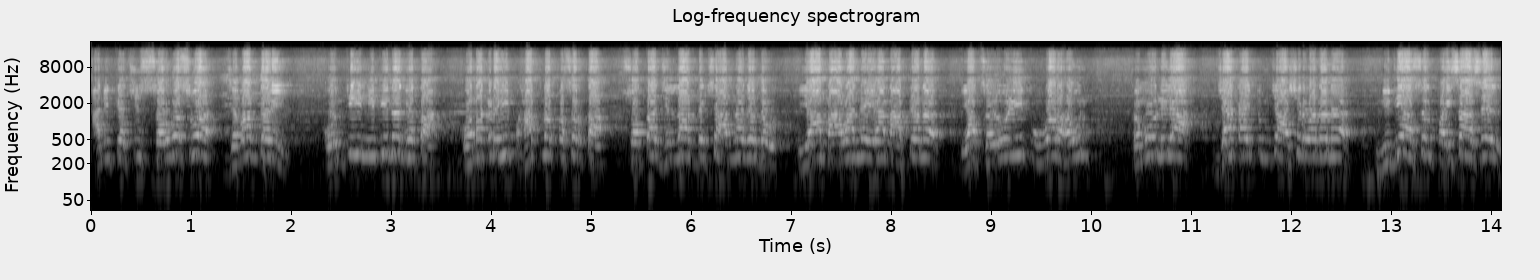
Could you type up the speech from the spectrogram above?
आणि त्याची सर्वस्व जबाबदारी कोणतीही निधी न घेता कोणाकडेही हात न पसरता स्वतः जिल्हा अध्यक्ष अण्णा जाधव या नावाने या नात्यानं या चळवळीत उभं राहून कमवलेल्या ज्या काही तुमच्या आशीर्वादानं निधी असेल पैसा असेल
